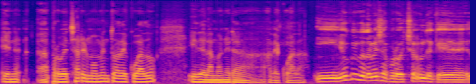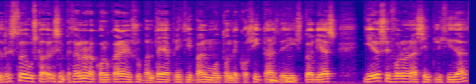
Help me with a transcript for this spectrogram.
en aprovechar el momento adecuado y de la manera adecuada. Y yo creo que también se aprovecharon de que el resto de buscadores empezaron a colocar en su pantalla principal un montón de cositas, de historias, y ellos se fueron a la simplicidad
